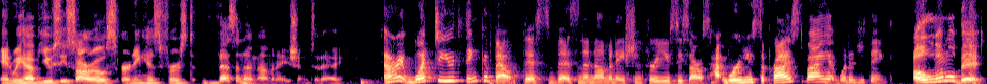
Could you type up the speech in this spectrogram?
and we have Juuse Saros earning his first Vezina nomination today. All right, what do you think about this Vezina nomination for Juuse Saros? How, were you surprised by it? What did you think? A little bit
